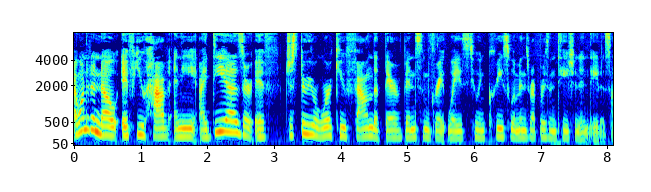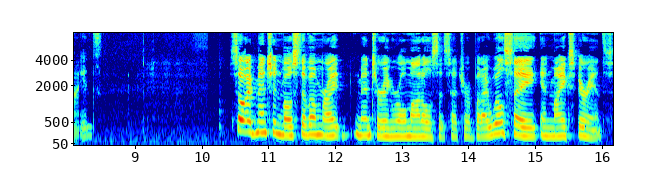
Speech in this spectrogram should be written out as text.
I wanted to know if you have any ideas or if just through your work you found that there have been some great ways to increase women's representation in data science. So I've mentioned most of them, right? Mentoring, role models, etc. But I will say, in my experience,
